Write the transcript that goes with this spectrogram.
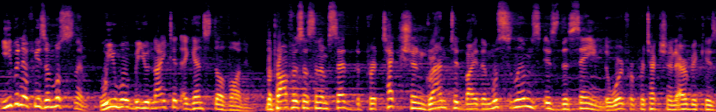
even if he's a Muslim, Muslim, we will be united against the zalim. The Prophet ﷺ said the protection granted by the Muslims is the same. The word for protection in Arabic is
